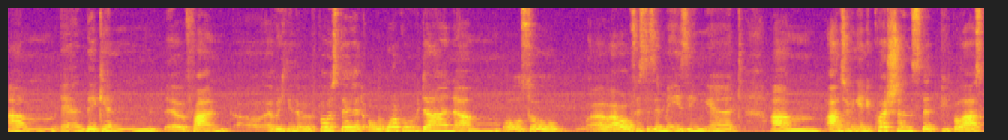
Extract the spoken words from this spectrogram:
um, and they can uh, find uh, everything that we've posted, all the work we've done. Um, also, uh, our office is amazing at um, answering any questions that people ask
